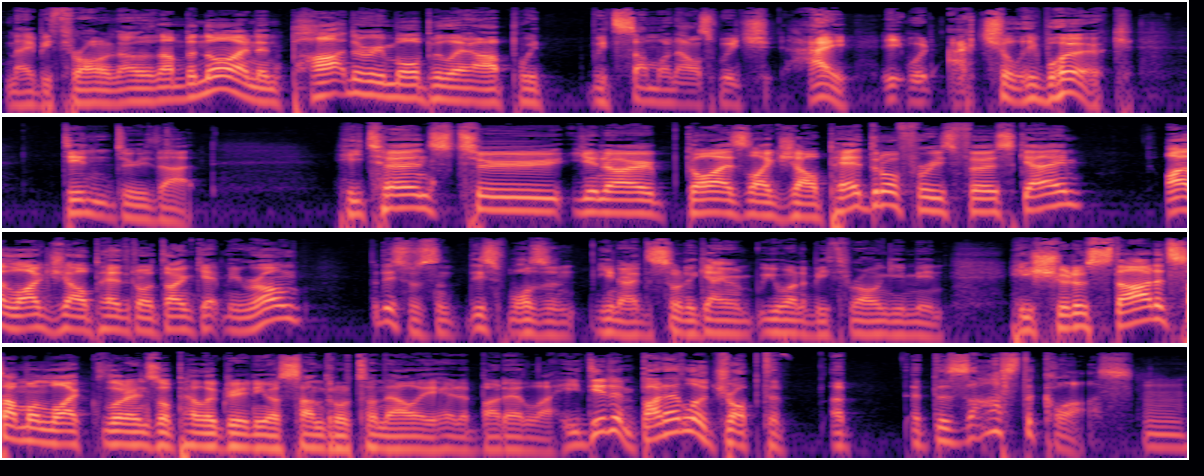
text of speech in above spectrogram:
Maybe throw on another number nine and partner Immobile up with, with someone else, which, hey, it would actually work. Didn't do that. He turns to, you know, guys like João Pedro for his first game. I like João Pedro, don't get me wrong. but this wasn't this wasn't you know the sort of game you want to be throwing him in. He should have started someone like Lorenzo Pellegrini or Sandro Tonali ahead of Barella. He didn't. Barella dropped a, a, a disaster class, mm.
